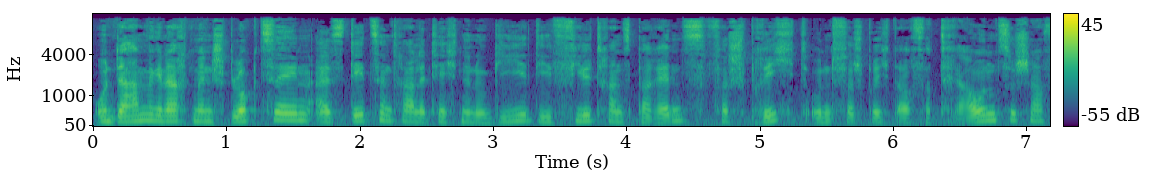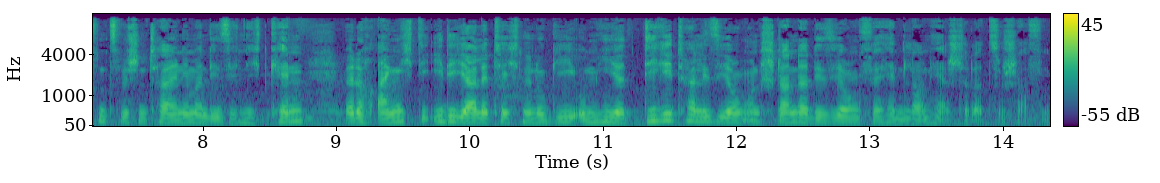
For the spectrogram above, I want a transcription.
Und da haben wir gedacht, Mensch, Blockchain als dezentrale Technologie, die viel Transparenz verspricht und verspricht auch Vertrauen zu schaffen zwischen Teilnehmern, die sich nicht kennen, wäre doch eigentlich die ideale Technologie, um hier Digitalisierung und Standardisierung für Händler und Hersteller zu schaffen.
